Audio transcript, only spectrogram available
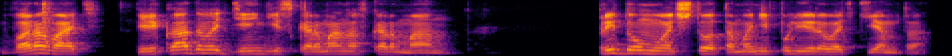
воровать, перекладывать деньги из кармана в карман, придумывать что-то, манипулировать кем-то.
